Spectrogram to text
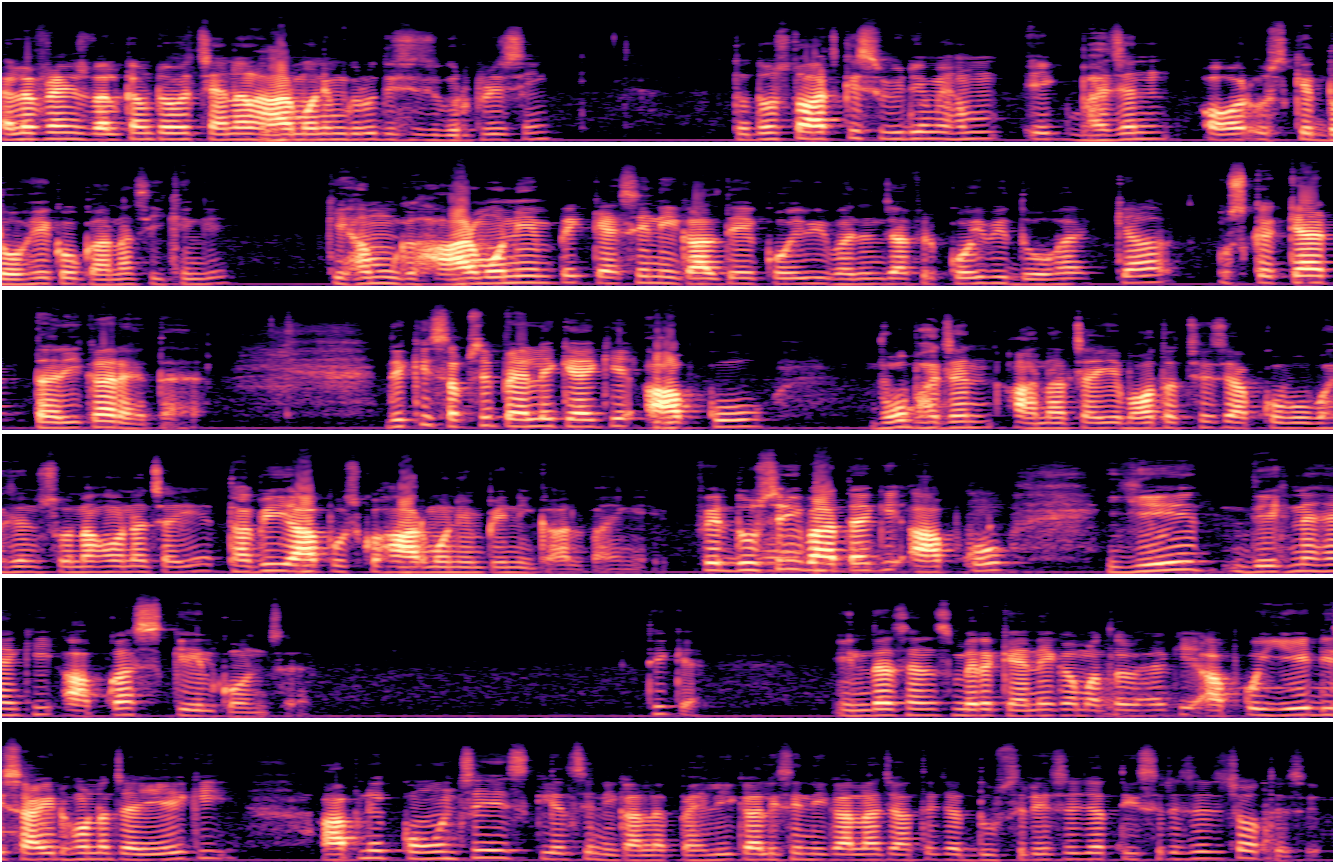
Hello friends, welcome to our channel harmonium guru. This is Gurpreet Singh. तो दोस्तों, आज की इस वीडियो में हम एक भजन और उसके दोहे को गाना सीखेंगे कि हम हारमोनियम पे कैसे निकालते हैं कोई भी भजन या फिर कोई भी दोहा है क्या उसका क्या तरीका रहता है। देखिए, सबसे पहले क्या है कि आपको वो भजन आना चाहिए, बहुत अच्छे से आपको वो भजन सुना होना चाहिए, तभी आप उसको हारमोनियम पे निकाल पाएँगे। फिर दूसरी बात है कि आपको ये देखना है कि आपका स्केल कौन सा है। ठीक है? इन द सेंस मेरे कहने का मतलब है कि आपको ये डिसाइड होना चाहिए कि आपने कौन से स्केल से निकालना है? पहली काली से निकालना चाहते हैं या दूसरे से या तीसरे से चौथे से?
